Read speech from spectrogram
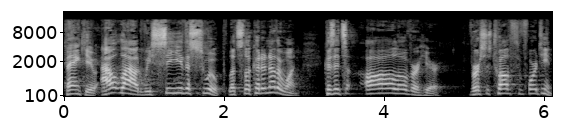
Thank you. Out loud, we see the swoop. Let's look at another one, because it's all over here. Verses 12 through 14.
